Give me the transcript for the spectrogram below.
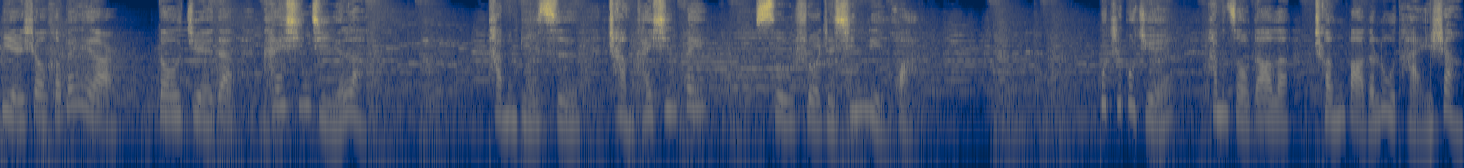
野兽和贝尔都觉得开心极了，他们彼此敞开心扉，诉说着心里话。不知不觉，他们走到了城堡的露台上。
